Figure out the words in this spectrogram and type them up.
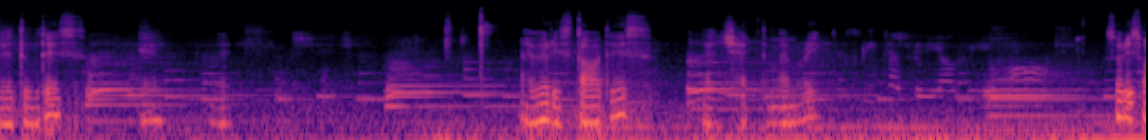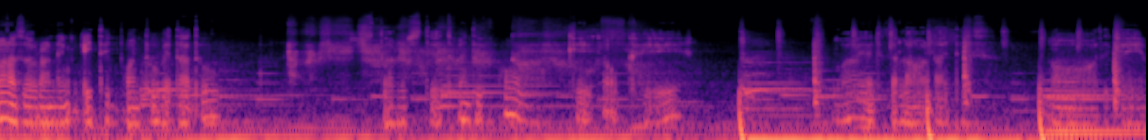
I do this. Okay. I- I will restore this. Let's check the memory. So this one is running 18.2 beta 2. Storage still 24. Okay, okay. Why it is allowed like this? Oh, the game.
